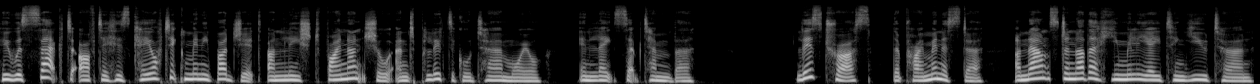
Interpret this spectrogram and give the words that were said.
who was sacked after his chaotic mini budget unleashed financial and political turmoil in late September. Liz Truss, the Prime Minister, announced another humiliating U turn,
